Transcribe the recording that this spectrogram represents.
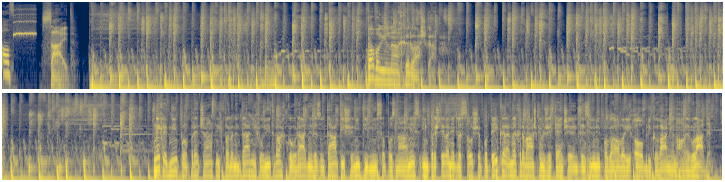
Offside. Povolilna Hrvaška. Nekaj dni po predčasnih parlamentarnih volitvah, ko uradni rezultati še niti niso poznani in preštevanje glasov še poteka, na Hrvaškem že tečejo intenzivni pogovori o oblikovanju nove vlade.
